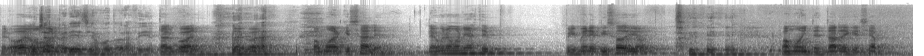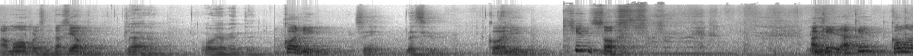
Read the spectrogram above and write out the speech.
Pero bueno, Mucha experiencia en fotografía. Tal cual, tal cual. Vamos a ver qué sale. De alguna manera este primer episodio vamos a intentar de que sea a modo presentación. Claro, obviamente. Coli, Sí, decime. Coli, ¿quién sos? ¿A qué, a qué, cómo,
